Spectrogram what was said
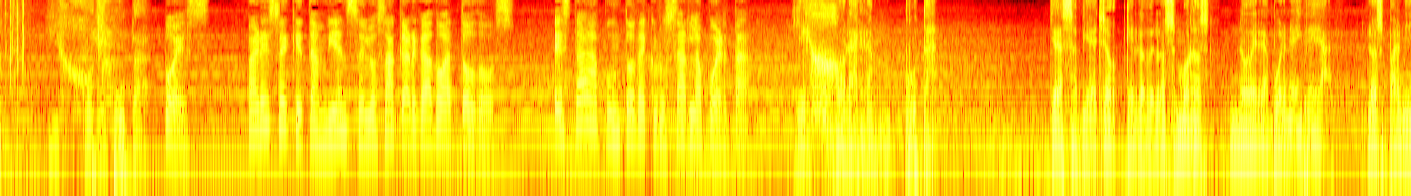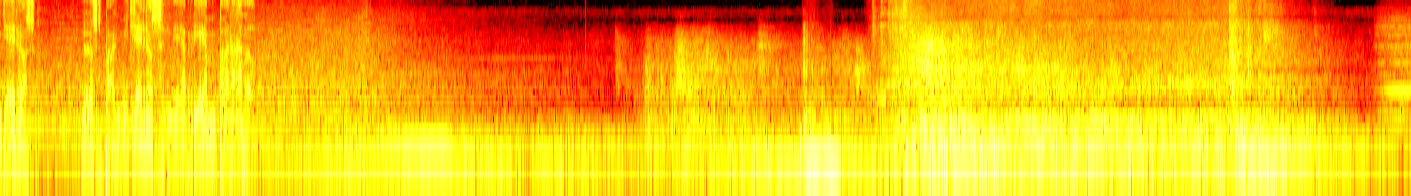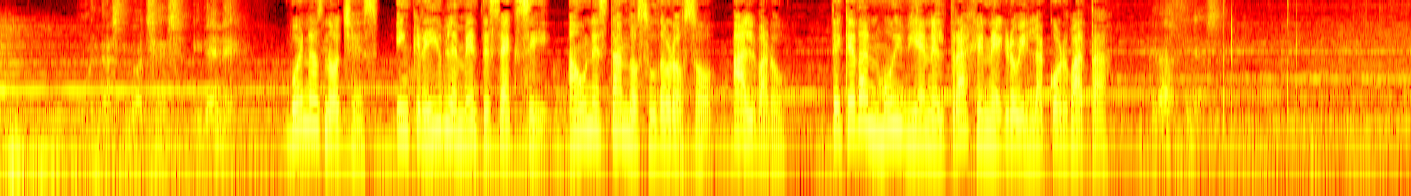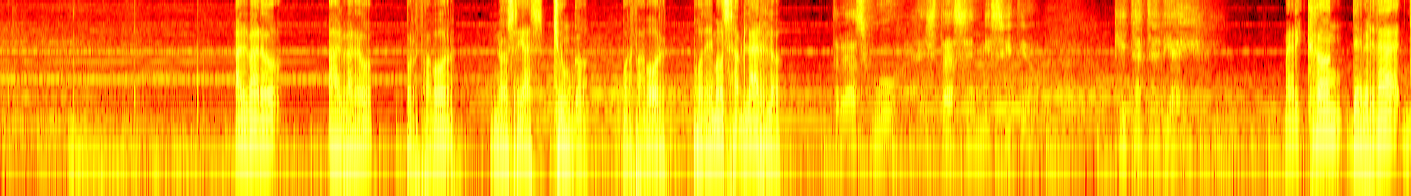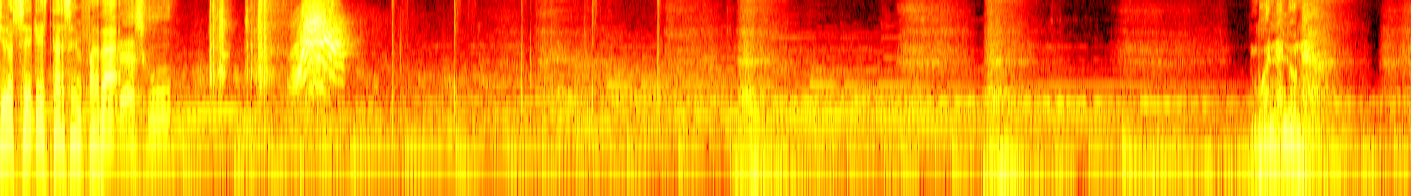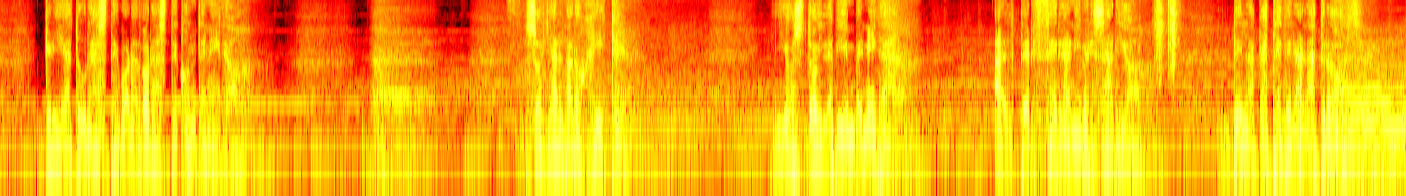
hijo de puta. Pues, parece que también se los ha cargado a todos. Está a punto de cruzar la puerta. Hijo la gran puta. Ya sabía yo que lo de los moros no era buena idea. Los palmilleros. Los palmilleros le habrían parado. Buenas noches. Increíblemente sexy, aún estando sudoroso, Álvaro. Te quedan muy bien el traje negro y la corbata. Gracias. Álvaro, Álvaro, por favor, no seas chungo. Por favor, podemos hablarlo. Trasgu, estás en mi sitio. Quítate de ahí. Maricón, de verdad, yo sé que estás enfadada. Trasgu. Buena luna. Criaturas devoradoras de contenido. Soy Álvaro Hick y os doy la bienvenida al tercer aniversario de la Catedral Atroz.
